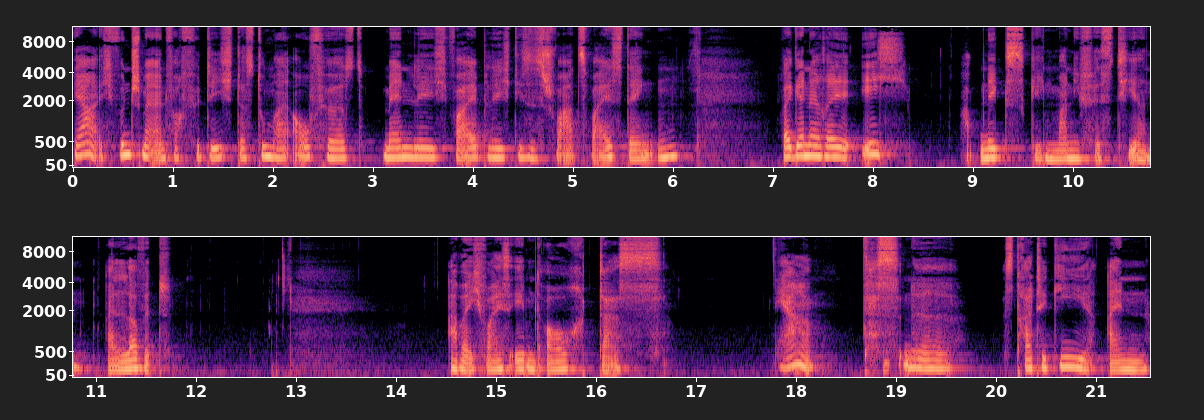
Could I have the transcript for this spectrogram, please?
ja, ich wünsche mir einfach für dich, dass du mal aufhörst, männlich, weiblich, dieses Schwarz-Weiß-Denken. Weil generell ich hab nix gegen Manifestieren. I love it. Aber ich weiß eben auch, dass, ja, dass eine Strategie, ein,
